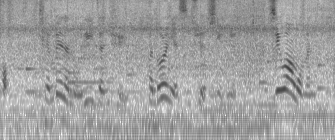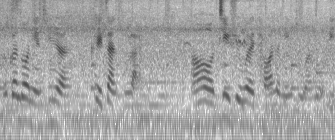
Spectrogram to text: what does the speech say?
痛，前辈的努力争取，很多人也失去了性命。希望我们有更多的年轻人可以站出来，然后继续为台湾的民族而努力，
